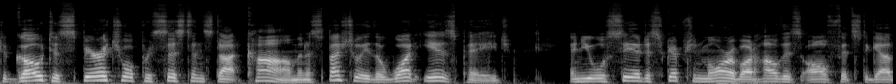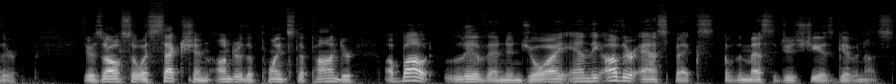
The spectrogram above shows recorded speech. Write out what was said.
to go to spiritualpersistence.com and especially the What Is page, and you will see a description more about how this all fits together. There's also a section under the points to ponder about live and enjoy and the other aspects of the messages she has given us.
